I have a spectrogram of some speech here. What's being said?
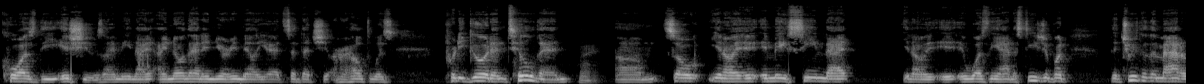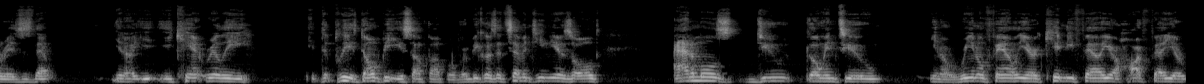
caused the issues. I mean, I, I know that in your email you had said that she, her health was pretty good until then. Right. Um, so you know, it, it may seem that you know it, it was the anesthesia, but the truth of the matter is, is that you know you, you can't really. Please don't beat yourself up over because at 17 years old, animals do go into you know renal failure, kidney failure, heart failure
